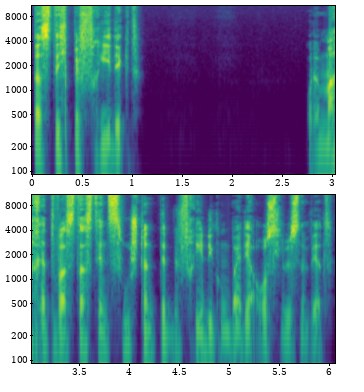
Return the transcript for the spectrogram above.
das dich befriedigt. Oder mach etwas, das den Zustand der Befriedigung bei dir auslösen wird.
